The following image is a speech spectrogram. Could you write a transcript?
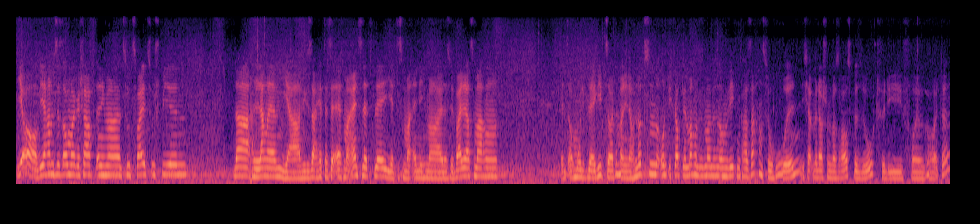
Ja, wir haben es jetzt auch mal geschafft, endlich mal zu zweit zu spielen. Nach langem, ja, wie gesagt, ich hatte ja erstmal eins Let's Play, jetzt ist mal endlich mal, dass wir beide das machen. Wenn es auch Multiplayer gibt, sollte man ihn auch nutzen. Und ich glaube, wir machen uns mal ein bisschen auf den Weg, ein paar Sachen zu holen. Ich habe mir da schon was rausgesucht für die Folge heute.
